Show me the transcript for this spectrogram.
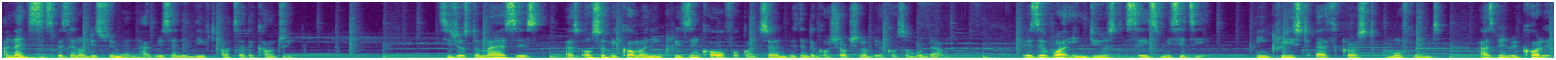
and 96% of these women had recently lived outside the country. Schistosomiasis has also become an increasing call for concern within the construction of the Akosombo Dam. Reservoir-induced seismicity, increased earth crust movement, has been recorded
